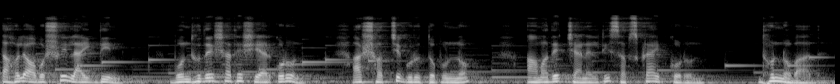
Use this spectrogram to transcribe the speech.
তাহলে অবশ্যই লাইক দিন, বন্ধুদের সাথে শেয়ার করুন, আর সবচেয়ে গুরুত্বপূর্ণ, আমাদের চ্যানেলটি সাবস্ক্রাইব করুন। ধন্যবাদ।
